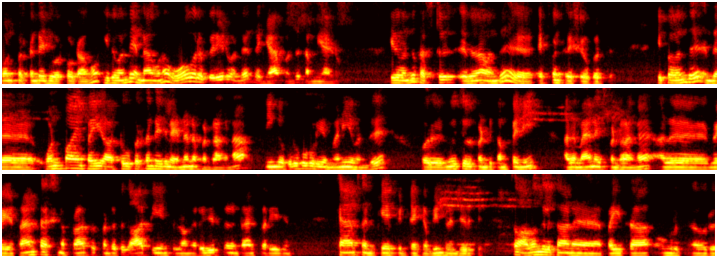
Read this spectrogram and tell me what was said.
ஒன் பர்சன்டேஜ் ஒர்க் அவுட் ஆகும். இது வந்து என்ன ஆகும்னா ஒவ்வொரு பீரியட் வந்து இந்த கேப் வந்து கம்மியாயிடும். இது வந்து ஃபஸ்ட்டு இதுதான் வந்து எக்ஸ்பென்ஸ் ரேஷியோ பொறுத்து. இப்போ வந்து இந்த one point five or two பர்சன்டேஜில் என்னென்ன பண்ணுறாங்கன்னா நீங்கள் கொடுக்கக்கூடிய மணியை வந்து ஒரு மியூச்சுவல் ஃபண்ட் கம்பெனி அதை மேனேஜ் பண்ணுறாங்க அது டிரான்சாக்ஷனை ப்ராசஸ் பண்ணுறதுக்கு ஆர்டிஏன்னு சொல்லுவாங்க. ரெஜிஸ்டர் அண்ட் ட்ரான்ஸ்ஃபர் ஏஜென்ட்ஸ் கேப்ஸ் அண்ட் கே ஃபின்டெக் அப்படின்னு ரெண்டு இருக்குது ஸோ அவங்களுக்கான பைசா உங்களுக்கு ஒரு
